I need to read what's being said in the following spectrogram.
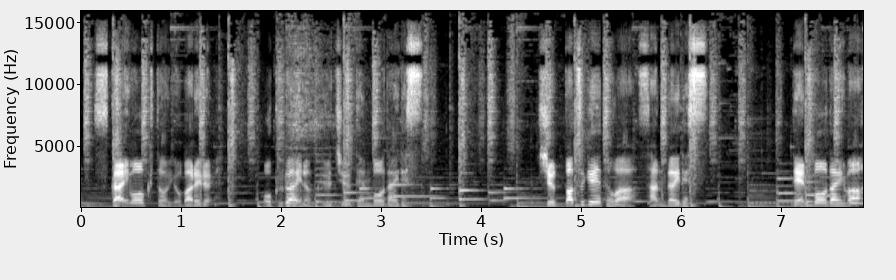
スカイウォークと呼ばれる屋外の空中展望台です。出発ゲートは3階です。展望台は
